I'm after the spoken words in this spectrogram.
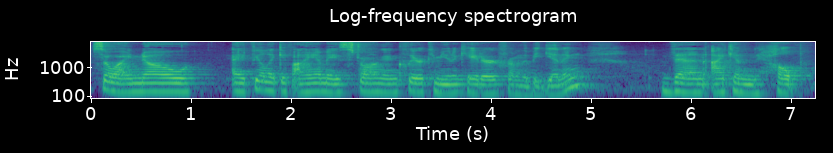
So I know, I feel like if I am a strong and clear communicator from the beginning, then I can help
